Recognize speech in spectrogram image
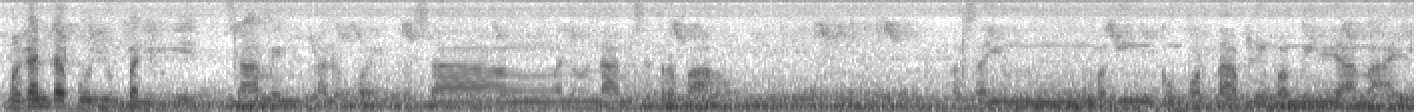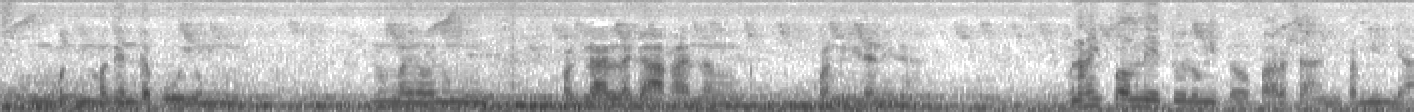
maganda po yung paligid. Sa amin, ano po eh, basta ang ano namin sa trabaho, basta yung maging komportable yung pamilya, maayos, yung maging maganda po yung nung ano, nung paglalagakan ng pamilya nila. Malaki po ang naitulong ito para sa aming pamilya,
